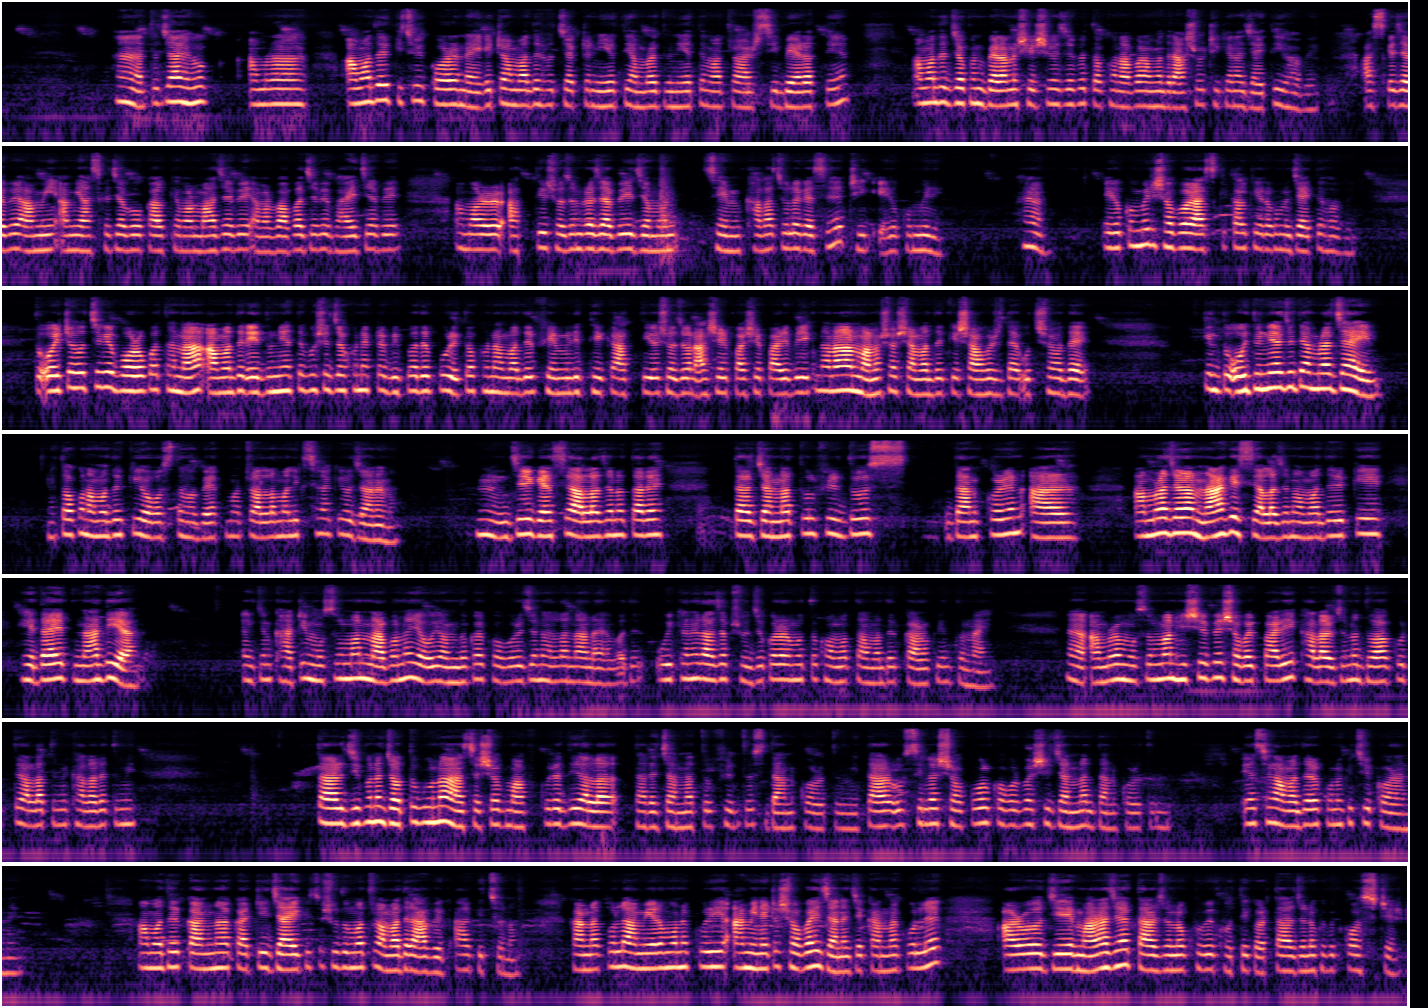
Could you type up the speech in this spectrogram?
হ্যাঁ তো যাই হোক, আমরা, আমাদের কিছুই করার নাই। এটা আমাদের হচ্ছে একটা নিয়তি। আমরা দুনিয়াতে মাত্র আসছি বেড়াতে। আমাদের যখন বেড়ানো শেষ হয়ে যাবে, তখন আবার আমাদের আসল ঠিকানা যাইতেই হবে। আজকে যাবে আমি আমি আজকে যাব, কালকে আমার মা যাবে, আমার বাবা যাবে, ভাই যাবে, আমার আত্মীয় স্বজনরা যাবে, যেমন সেম খালা চলে গেছে, ঠিক এরকমেরই। হ্যাঁ এরকমেরই সবার আজকে কালকে এরকম যাইতে হবে। তো ওইটা হচ্ছে গিয়ে বড় কথা না, আমাদের এই দুনিয়াতে বসে যখন একটা বিপদে পড়ি, তখন আমাদের ফ্যামিলি থেকে আত্মীয় স্বজন, আশেপাশে পারিবারিক নানান মানুষ আসে আমাদেরকে সাহস দেয়, উৎসাহ দেয়। কিন্তু ওই দুনিয়া যদি আমরা যাই, তখন আমাদের কি অবস্থা হবে? একমাত্র আল্লাহ মালিক ছাড়া কেউ জানে না। হুম, যে গেছে আল্লাহ যেন তারে তার জান্নাতুল ফিরদোস দান করেন। আর আমরা যারা না গেছি, আল্লাহ যেন আমাদেরকে হেদায়েত না দিয়া একজন খাঁটি মুসলমান না বানাইয়া ওই অন্ধকার কবরে যেন আল্লাহ না নেয়। আমাদের ওইখানে রাজাব সহ্য করার মতো ক্ষমতা আমাদের কারও কিন্তু নাই। হ্যাঁ আমরা মুসলমান হিসেবে সবাই পারি খালার জন্য দোয়া করতে। আল্লাহ তুমি খালারে তুমি তার জীবনে যত গুণা আছে সব মাফ করে দিয়ে আল্লাহ তারে জান্নাতুল ফিরদৌস দান করো তুমি। তার উসিলা সকল কবরবাসী জান্নাত দান করো তুমি। এছাড়া আমাদের আর কোনো কিছুই করার নেই। আমাদের কান্না কাটি যায় কিছু শুধুমাত্র আমাদের আবেগ, আর কিছু না। কান্না করলে আমি আর মনে করি, আমিন, এটা সবাই জানে যে কান্না করলে আরও যে মারা যায় তার জন্য খুবই ক্ষতিকর, তার জন্য খুবই কষ্টের।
